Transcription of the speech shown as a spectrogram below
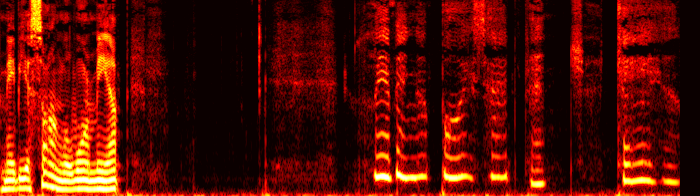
maybe a song will warm me up. Living a boy's adventure tale.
